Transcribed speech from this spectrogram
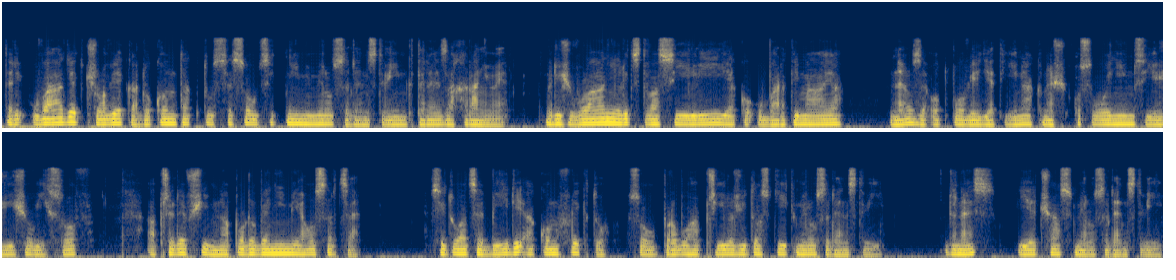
tedy uvádět člověka do kontaktu se soucitným milosedenstvím, které zachraňuje. Když volání lidstva sílí jako u Bartimája, nelze odpovědět jinak než osvojením z Ježíšových slov a především napodobením jeho srdce. Situace bídy a konfliktu jsou pro Boha příležitostí k milosedenství. Dnes je čas milosedenství.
